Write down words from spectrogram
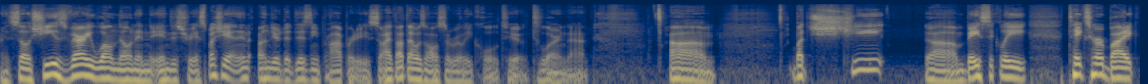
And so she's very well known in the industry, especially in, under the Disney properties. So I thought that was also really cool too to learn that. Um, but she um, basically takes her bike,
